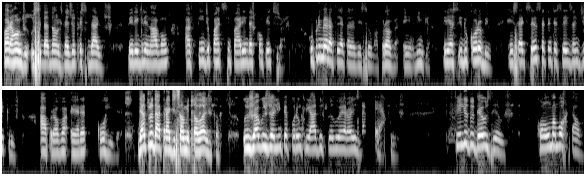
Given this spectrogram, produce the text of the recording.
para onde os cidadãos das outras cidades peregrinavam a fim de participarem das competições. O primeiro atleta a vencer uma prova em Olímpia teria sido Corobeu, em 776 a.C. A prova era corrida. Dentro da tradição mitológica, os Jogos de Olímpia foram criados pelo herói Hércules, filho do deus Zeus, com uma mortal,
